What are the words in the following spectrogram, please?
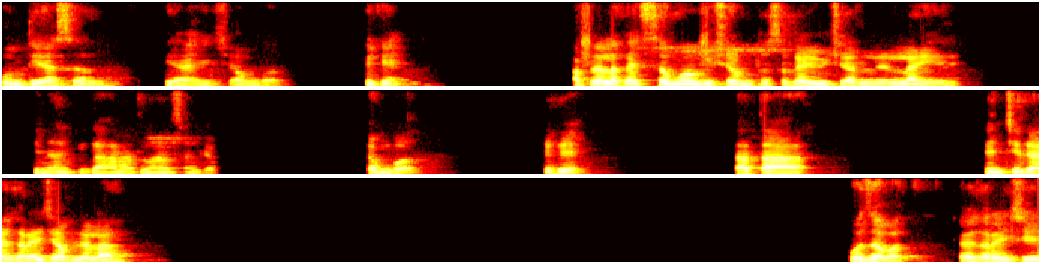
कोणती असेल? ती आहे शंभर. ठीक आहे? आपल्याला काही सम विषम तसं काही विचारलेलं नाहीये. तीन लहानात लहान संख्या शंभर. ठीक आहे? आता त्यांची काय करायची आपल्याला? वजाबाकी. काय करायची?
